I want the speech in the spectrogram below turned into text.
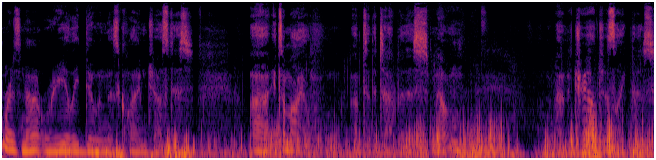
Camera's not really doing this climb justice. Uh, it's a mile up to the top of this mountain on a trail just like this.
